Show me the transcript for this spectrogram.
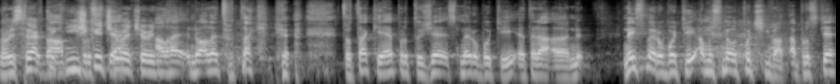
No vy jste jak ty knížky, člověče, vidíte. Ale, no ale to tak, je, to tak je, protože jsme roboti, eh, teda eh, ne, nejsme roboti a musíme odpočívat. A prostě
